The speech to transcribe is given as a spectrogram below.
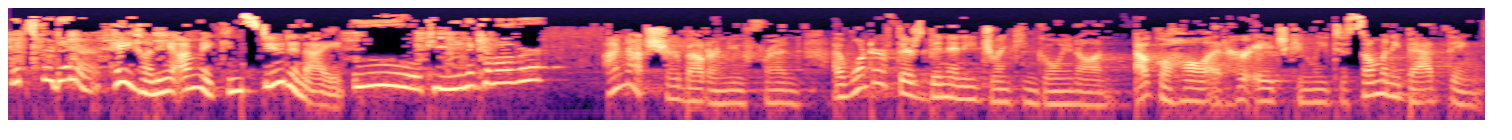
What's for dinner? Hey, honey, I'm making stew tonight. Ooh, can Nina come over? I'm not sure about our new friend. I wonder if there's been any drinking going on. Alcohol at her age can lead to so many bad things.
